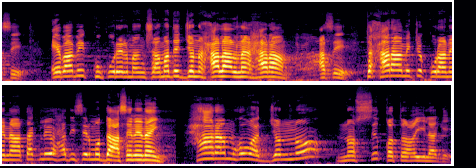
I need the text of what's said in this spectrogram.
আছে। এভাবে কুকুরের মাংস আমাদের জন্য হালাল না হারাম? আছে। তো হারাম এটা কোরআনে না থাকলেও হাদিসের মধ্যে আছে না নাই? হারাম হওয়ার জন্য নস্যে কতই লাগে?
